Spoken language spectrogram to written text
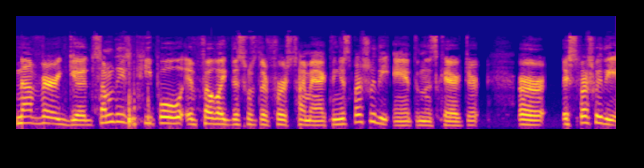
not very good. Some of these people, it felt like this was their first time acting, especially the aunt in this character, or especially the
